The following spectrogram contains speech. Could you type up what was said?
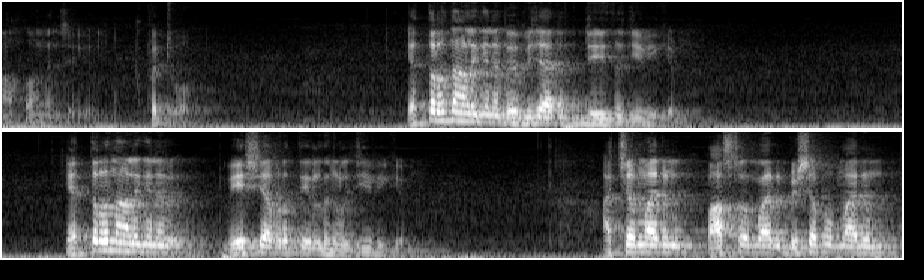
ആഹ്വാനം ചെയ്യുന്നു. പറ്റുമോ? എത്ര നാളിങ്ങനെ വ്യഭിചാരം ചെയ്ത് ജീവിക്കും? എത്ര നാളിങ്ങനെ വേശ്യാവൃത്തിയിൽ നിങ്ങൾ ജീവിക്കും? അച്ഛന്മാരും പാസ്റ്റർമാരും ബിഷപ്പുമാരും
